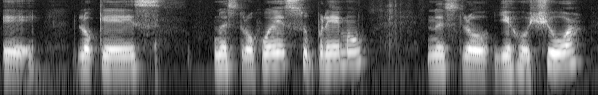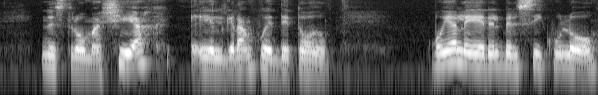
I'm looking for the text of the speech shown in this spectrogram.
eh, lo que es nuestro juez supremo, nuestro Yehoshua, nuestro Mashiach, el gran juez de todo. Voy a leer el versículo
